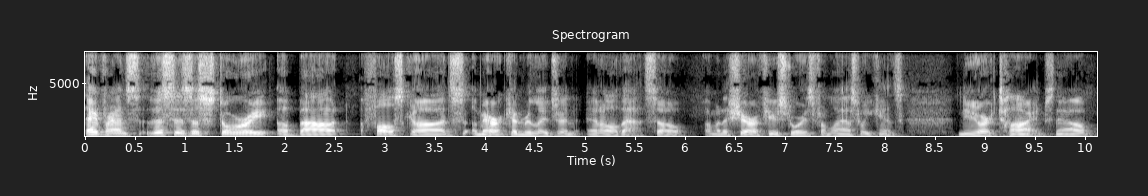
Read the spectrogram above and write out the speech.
Hey, friends, this is a story about false gods, American religion, and all that. So, I'm going to share a few stories from last weekend's New York Times. Now,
